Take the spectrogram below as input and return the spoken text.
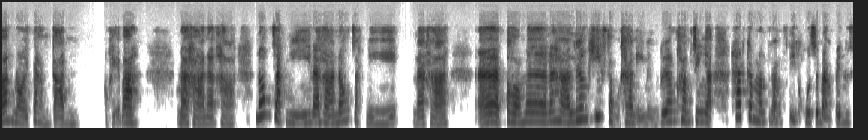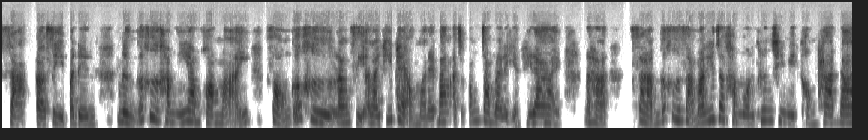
มากน้อยต่างกัน โอเคป่ะนะคะนะคะ นอกจากนี้นะคะ นอกจากนี้ นะคะอ่าต่อมานะคะ เรื่องที่สำคัญอีกหนึ่งเรื่องความจริงอะธาตุกัมมันตรังสีครูจะแบ่งเป็นสเอ่อสี่ประเด็นหนึ่งก็คือคำนิยามความหมายสองก็คือรังสีอะไรที่แผ่ออกมาได้บ้าง อาจจะต้องจำรายละเอียดให้ได้นะคะสามก็คือสามารถที่จะคำนวณครึ่งชีวิตของธาตุได้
